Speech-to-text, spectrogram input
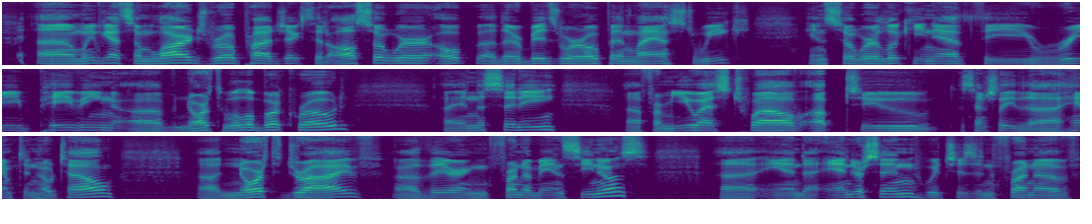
um, we've got some large road projects that also were op- uh, their bids were open last week, and so we're looking at the repaving of North Willowbrook Road. uh, in the city, uh, from US 12 up to essentially the Hampton Hotel, uh, North Drive uh, there in front of Mancino's, uh, and Anderson, which is in front of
